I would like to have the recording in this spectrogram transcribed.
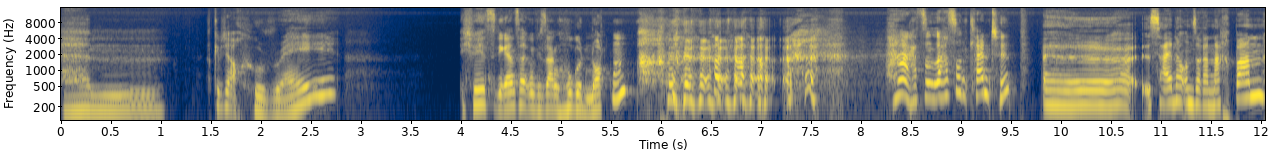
Ähm, es gibt ja auch Hooray. Ich will jetzt die ganze Zeit irgendwie sagen Hugenotten. ha, hast, du, hast du einen kleinen Tipp? Äh, ist einer unserer Nachbarn,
